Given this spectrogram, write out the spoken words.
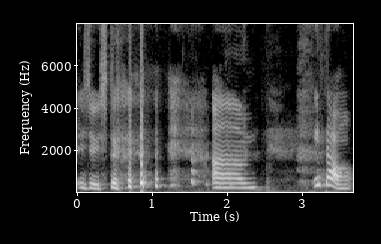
Justo. um, então,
